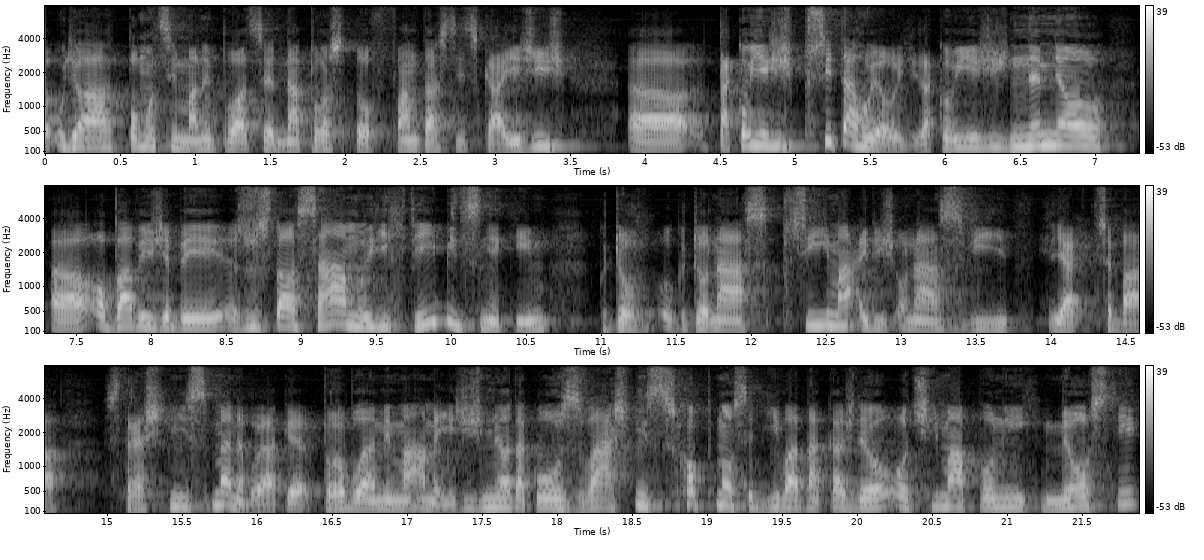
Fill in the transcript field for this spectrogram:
uh, udělal pomocí manipulace, naprosto fantastická. Ježíš, uh, takový Ježíš přitahuje lidi, takový Ježíš neměl uh, obavy, že by zůstal sám. Lidi chtějí být s někým, kdo, kdo nás přijímá, i když o nás ví, jak třeba strašní jsme, nebo jaké problémy máme. Ježíš měl takovou zvláštní schopnost se dívat na každého očíma plných milosti,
